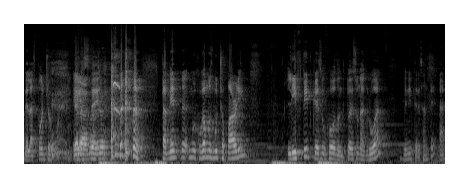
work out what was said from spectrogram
De las Poncho. De las Este, También eh, jugamos mucho Party. Lifted, que es un juego donde tú eres una grúa. Bien interesante. Ah.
